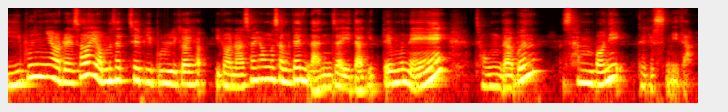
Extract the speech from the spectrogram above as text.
2분열에서 염색체 비분리가 혀- 일어나서 형성된 난자이다기 때문에 정답은 3번이 되겠습니다.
